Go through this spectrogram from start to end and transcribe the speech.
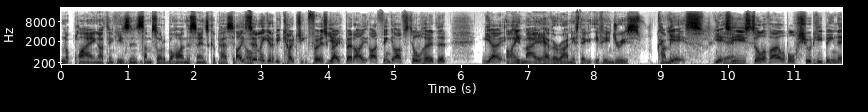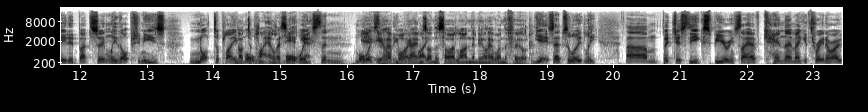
not playing. I think he's in some sort of behind the scenes capacity. Oh, he's or- certainly going to be coaching first Yeah. grade, but I, I think I've still heard that. Yeah. oh, he may have a run if they if injuries come in. Yes, yes, Yeah. he's still available should he be needed, but certainly the option is not to play Not more, to play unless more he- yeah. weeks than more Yeah, weeks. he'll have he more games play. on the sideline than he'll have on the field. Yes, absolutely. Um, but just the experience they have, can they make it three in a row?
